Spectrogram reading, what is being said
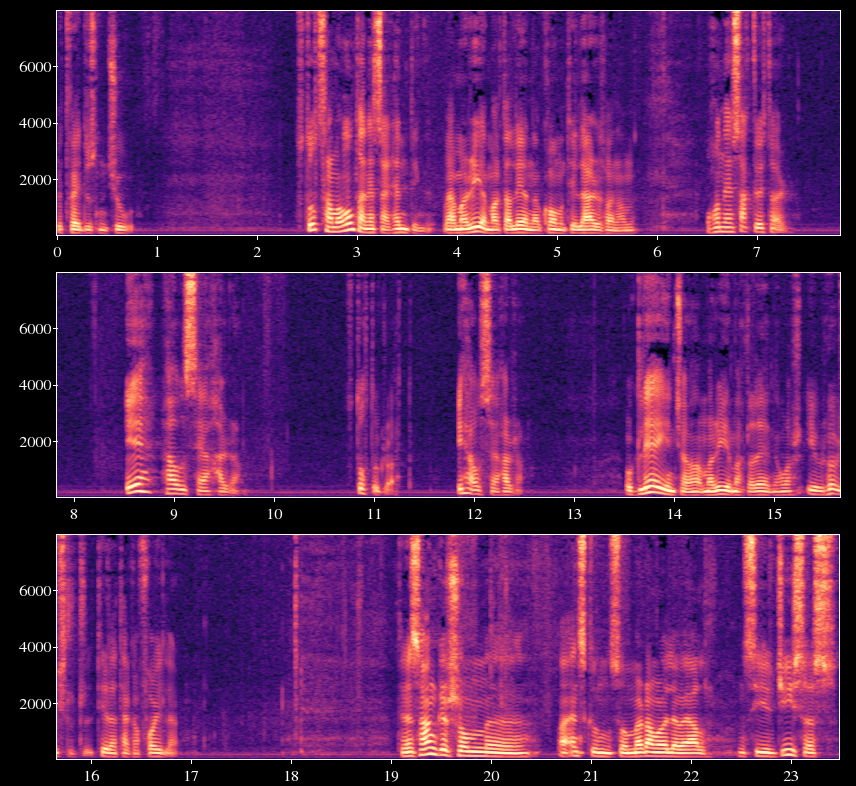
i 2020. Stort saman undan hessar hending, var Maria Magdalena kom til lærersvennen, og hun har sagt det her, Jeg har sett herren, stort og grøtt. Jeg har sett herren. Og gleden til Maria Magdalene, hun var i overhøvelse til å takke føyle. Det er en sanger som uh, er enskene som er damer veldig vel, hun sier Jesus,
